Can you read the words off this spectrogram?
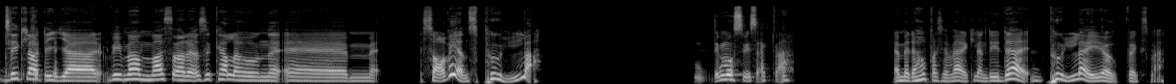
Det är klart det gör. Min mamma sa det, och så kallar hon... Eh, sa vi ens pulla? Det måste vi sagt va? Ja men det hoppas jag verkligen. Det är där, pulla är jag uppväxt med.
